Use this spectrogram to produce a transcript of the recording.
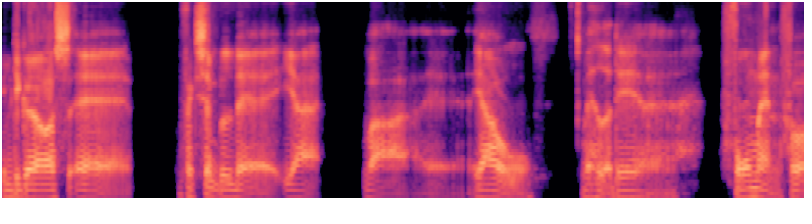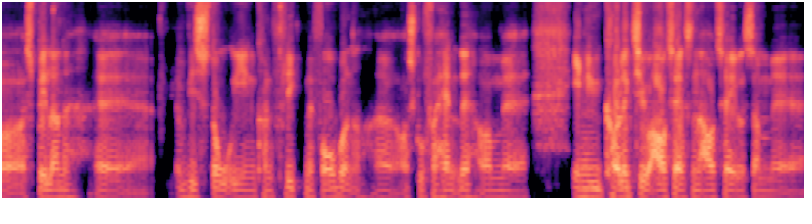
Jamen det gør også, øh, for eksempel da jeg var, øh, jeg er jo, hvad hedder det, øh, formand for spillerne. Øh, vi stod i en konflikt med forbundet øh, og skulle forhandle om øh, en ny kollektiv aftale, sådan en aftale, som, øh,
